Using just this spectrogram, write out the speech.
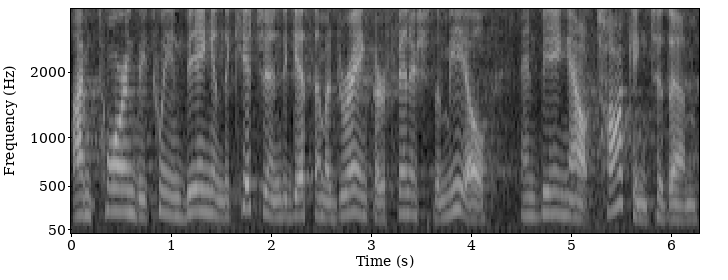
I'm torn between being in the kitchen to get them a drink or finish the meal and being out talking to them.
